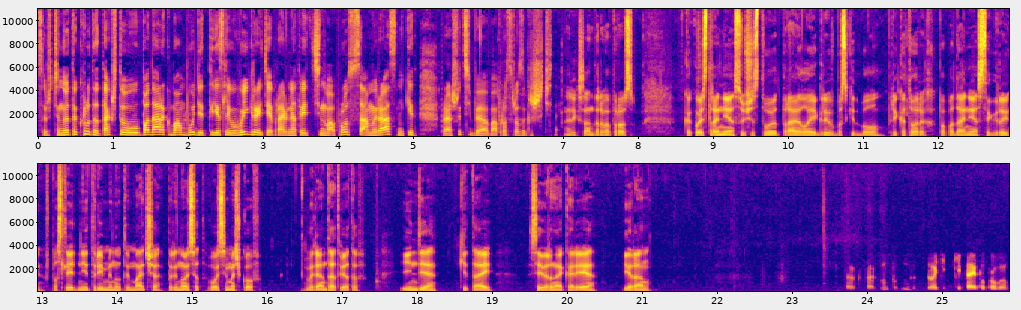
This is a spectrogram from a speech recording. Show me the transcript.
Слушайте, ну это круто. Так что подарок вам будет, если вы выиграете, правильно ответите на вопрос в самый раз. Никит, прошу тебя, вопрос розыгрыша читай. Александр, вопрос. В какой стране существуют правила игры в баскетбол, при которых попадание с игры в последние три минуты матча приносят 8 очков? Варианты ответов. Индия, Китай, Северная Корея, Иран. Так, так, ну давайте Китай попробуем.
